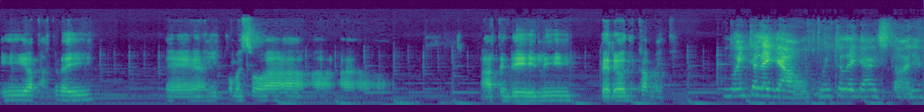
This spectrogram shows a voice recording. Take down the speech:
e a partir daí é, a gente começou a, a, a atender ele periodicamente. Muito legal, muito legal a história.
